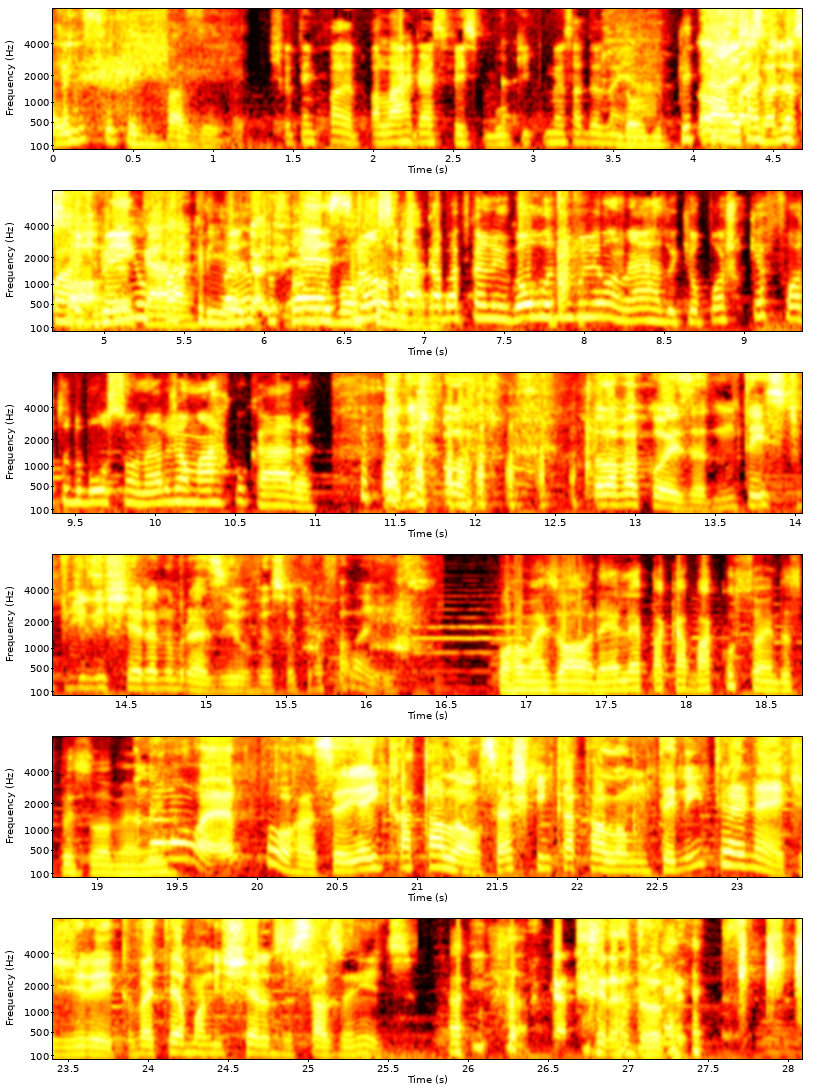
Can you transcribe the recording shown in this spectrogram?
É isso que você tem que fazer, velho. Acho que eu tenho que pra largar esse Facebook e começar a desenhar. Doug, por que que Não, mas olha só. Bem, cara. criança É, senão você vai acabar ficando igual o Rodrigo Leonardo, que eu posto qualquer foto do Bolsonaro já marca o cara. Ó, deixa eu falar, falar uma coisa. Não tem esse tipo de lixeira no Brasil, viu? Eu só queria falar isso. Porra, mas o Aurélio é pra acabar com o sonho das pessoas mesmo, hein? Não, é, porra. Você ia em catalão. Você acha que em catalão não tem nem internet direito? Vai ter uma lixeira dos Estados Unidos? Brincadeira, Douglas.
